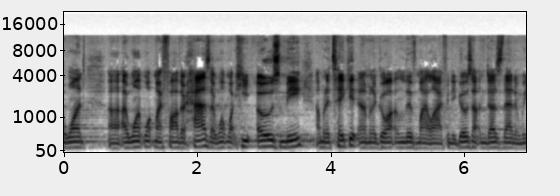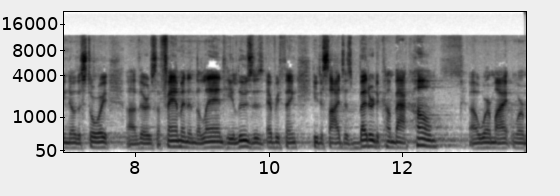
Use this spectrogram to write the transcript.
want, uh, I want what my father has. I want what he owes me. I'm going to take it and I'm going to go out and live my life. And he goes out and does that. And we know the story. Uh, there's a famine in the land. He loses everything. He decides it's better to come back home uh, where, my, where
